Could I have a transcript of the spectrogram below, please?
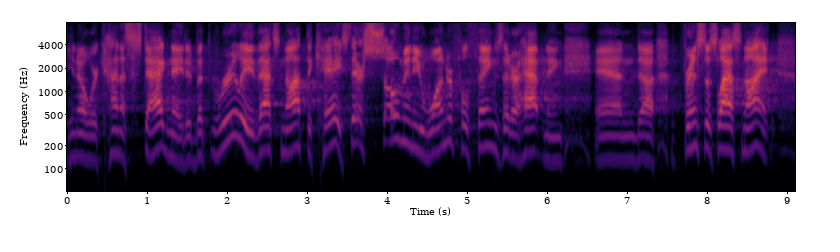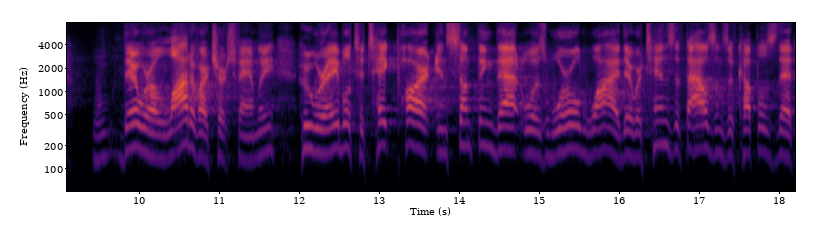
you know, we're kind of stagnated, but really that's not the case. There's so many wonderful things that are happening. And uh, for instance, last night, there were a lot of our church family who were able to take part in something that was worldwide. There were tens of thousands of couples that,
